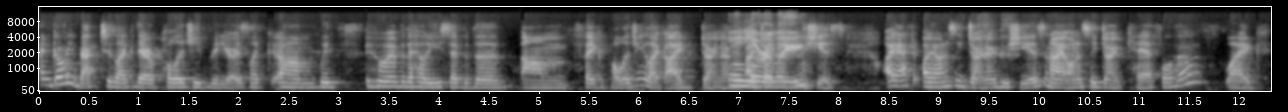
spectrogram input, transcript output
And going back to like their apology videos, like um, with whoever the hell you said with the um, fake apology, like I don't know, Oh, I don't know who she is. I act- I honestly don't know who she is, and I honestly don't care for her. Like,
